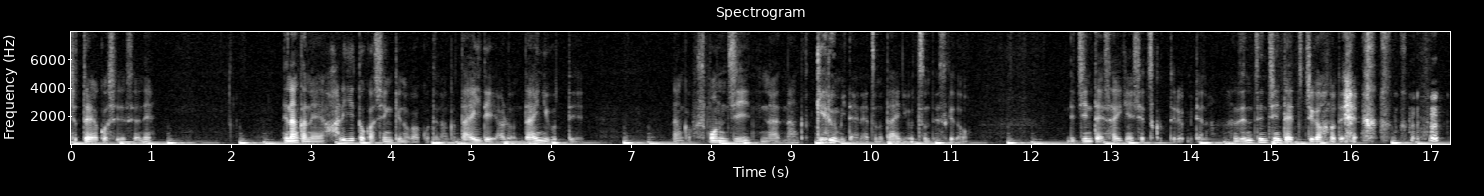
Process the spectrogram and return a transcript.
ちょっとややこしいですよね。でなんかね針とか鍼灸の学校ってなんか台でやる台に打ってなんかスポンジななんかゲルみたいなやつの台に打つんですけどで人体再現して作ってるみたいな全然人体と違うので。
